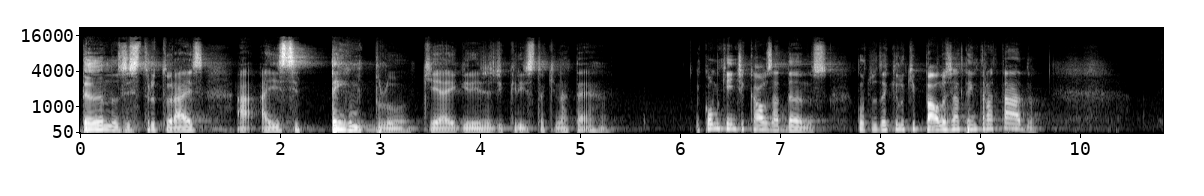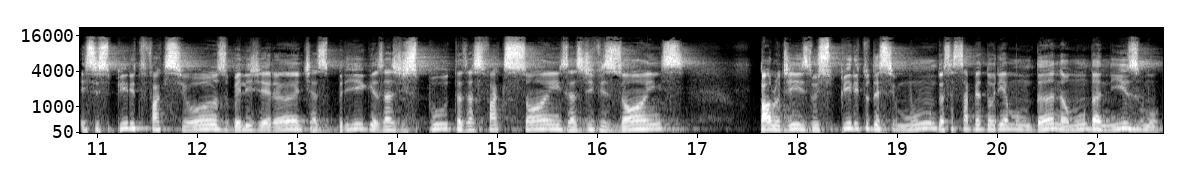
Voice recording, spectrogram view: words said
danos estruturais a, a esse templo que é a igreja de Cristo aqui na terra. E como que a gente causa danos? Com tudo aquilo que Paulo já tem tratado. Esse espírito faccioso, beligerante, as brigas, as disputas, as facções, as divisões, Paulo diz: o espírito desse mundo, essa sabedoria mundana, o mundanismo,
